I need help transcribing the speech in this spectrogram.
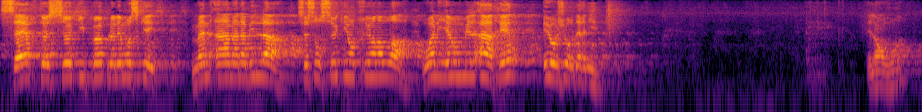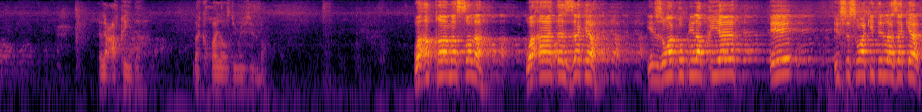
Certes, ceux qui peuplent les mosquées, ce sont ceux qui ont cru en Allah, wal yawmil et au jour dernier. Et là, on voit la croyance du musulman. Ils ont accompli la prière et ils se sont acquittés de la zakat.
